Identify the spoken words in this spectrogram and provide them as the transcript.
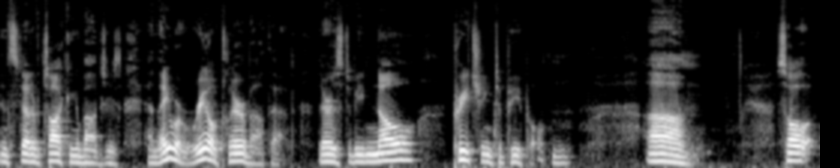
instead of talking about Jesus. And they were real clear about that. There is to be no preaching to people. Hmm. Um, so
